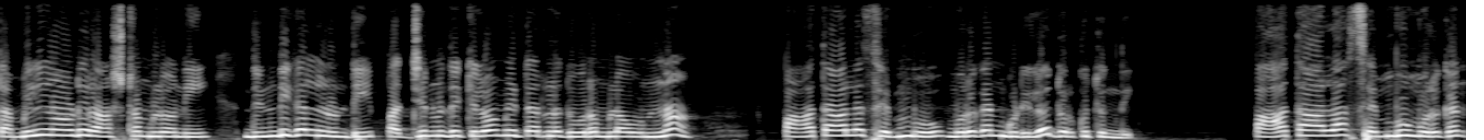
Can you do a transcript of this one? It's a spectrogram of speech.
తమిళనాడు రాష్ట్రంలోని దిండిగల్ నుండి పద్దెనిమిది కిలోమీటర్ల దూరంలో ఉన్న పాతాల శంభు మురుగన్ గుడిలో దొరుకుతుంది. పాతాల శంభు మురుగన్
